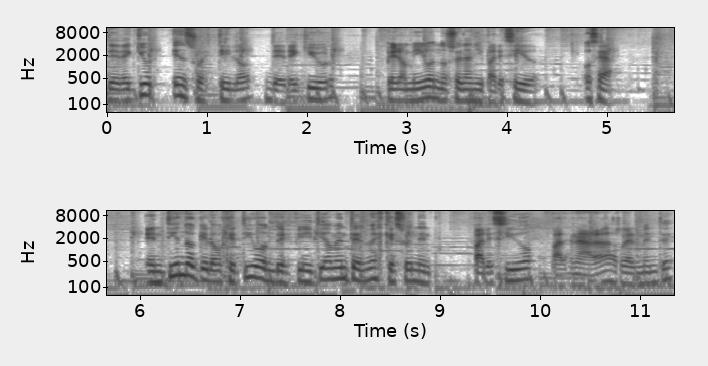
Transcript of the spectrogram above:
de The Cure en su estilo de The Cure, pero amigo no suena ni parecido. O sea, entiendo que el objetivo definitivamente no es que suenen parecido para nada realmente,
